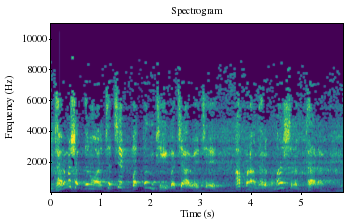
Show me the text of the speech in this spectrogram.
ધર્મ શબ્દનો અર્થ છે, પતનથી બચાવે છે. આપણા ધર્મમાં શ્રદ્ધા રાખે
